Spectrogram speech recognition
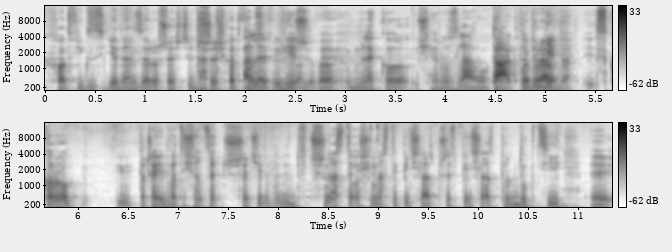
hotfix 1.06, czyli 6 hotfixów Ale już wiesz, wylądowało. e, mleko się rozlało. Tak, Po to drugie, prawda. skoro, y, poczekaj, 2003, 2013, 18, 5 lat, przez 5 lat produkcji y,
